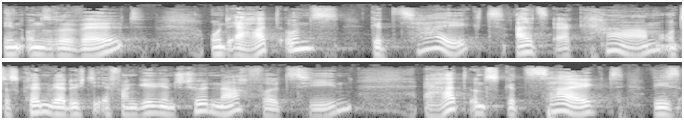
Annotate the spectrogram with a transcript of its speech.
in unsere Welt und er hat uns gezeigt, als er kam, und das können wir durch die Evangelien schön nachvollziehen, er hat uns gezeigt, wie es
